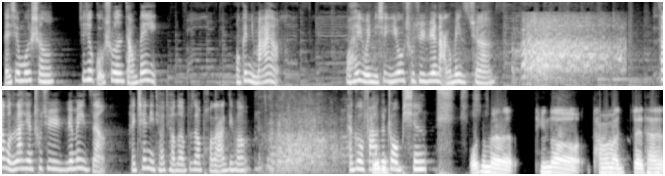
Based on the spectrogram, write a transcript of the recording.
感谢陌生，谢谢果树的奖杯。我跟你妈呀！我还以为你现又出去约哪个妹子去了。三狗子那天出去约妹子，啊，还千里迢迢的，不知道跑哪个地方，还给我发了个照片。我怎么听到他妈妈在他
